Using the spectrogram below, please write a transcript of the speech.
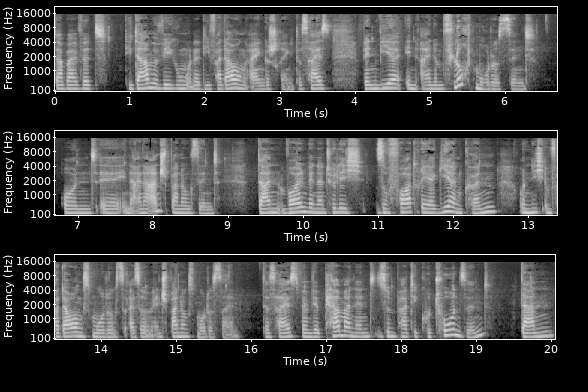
Dabei wird die Darmbewegung oder die Verdauung eingeschränkt. Das heißt, wenn wir in einem Fluchtmodus sind und äh, in einer Anspannung sind, dann wollen wir natürlich sofort reagieren können und nicht im Verdauungsmodus, also im Entspannungsmodus sein. Das heißt, wenn wir permanent sympathikoton sind, dann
